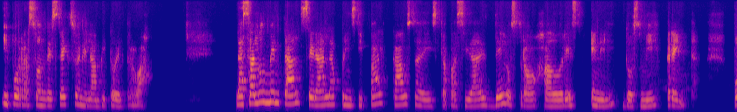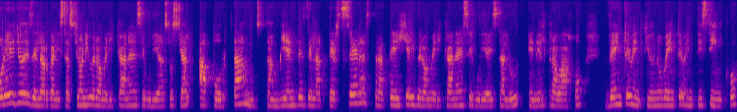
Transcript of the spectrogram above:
y por razón de sexo en el ámbito del trabajo. La salud mental será la principal causa de discapacidades de los trabajadores en el 2030. Por ello, desde la Organización Iberoamericana de Seguridad Social aportamos también desde la tercera Estrategia Iberoamericana de Seguridad y Salud en el Trabajo 2021-2025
